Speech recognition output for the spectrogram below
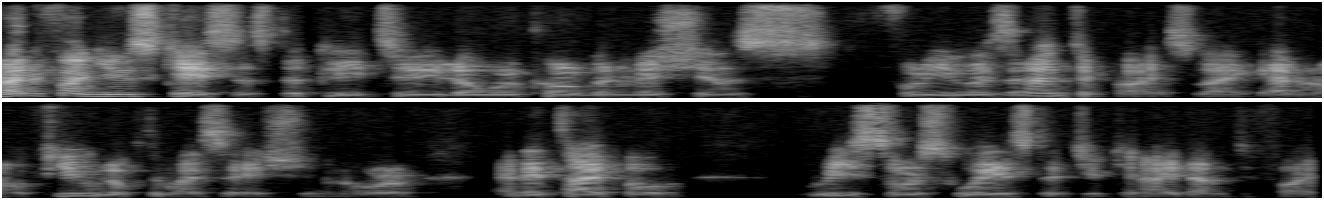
try to find use cases that lead to lower carbon emissions for you as an enterprise, like, I don't know, fuel optimization or any type of resource waste that you can identify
